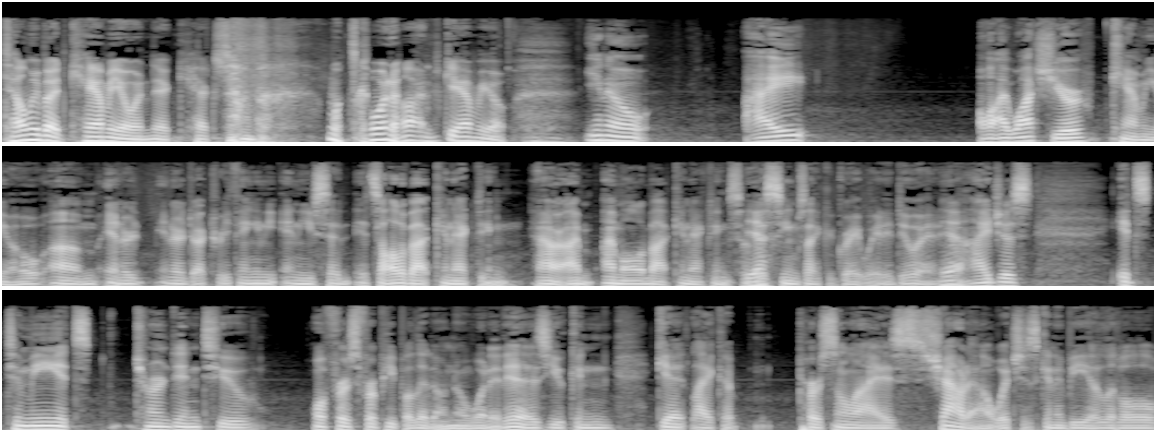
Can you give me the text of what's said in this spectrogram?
tell me about Cameo and Nick Hexum. What's going on, Cameo? You know, I oh, I watched your cameo um, inter- introductory thing, and you, and you said it's all about connecting. I'm I'm all about connecting, so Yeah. this seems like a great way to do it. Yeah. And I just, it's to me, it's turned into well, first for people that don't know what it is, you can get like a personalized shout out, which is going to be a little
